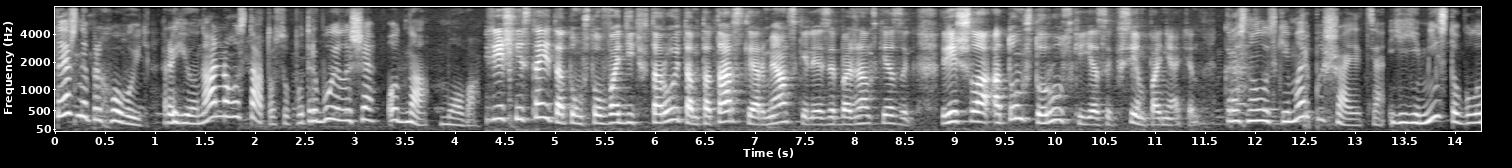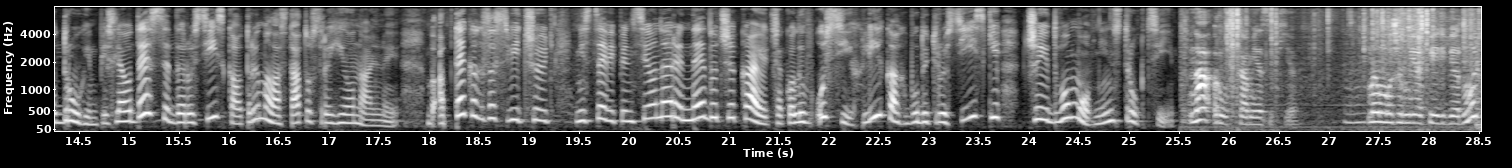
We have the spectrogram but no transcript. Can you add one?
теж не приховують. Регіонального статусу потребує лише одна мова. Речь не стоит о том, что вводить второй, там, татарский, армянский или азербайджанский язык. Речь шла о том, что русский язык всем понятен. Краснолуцький мер пишається. Її місто було другим після Одеси, де російська отримала статус регіональної. В аптеках засвідчують, місцеві пенсіонери не дочекаються, коли в усіх ліках будуть російські чи двомовні інструкції. На русском языке. Мы можем ее перевернуть,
